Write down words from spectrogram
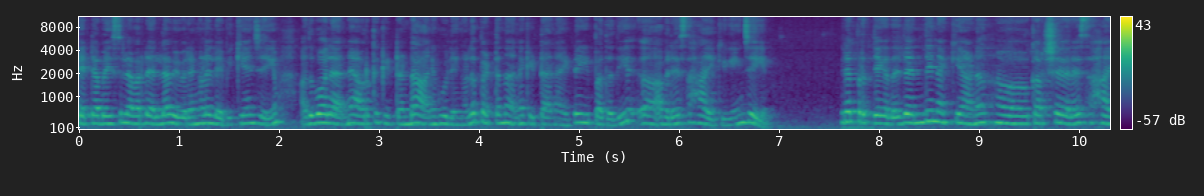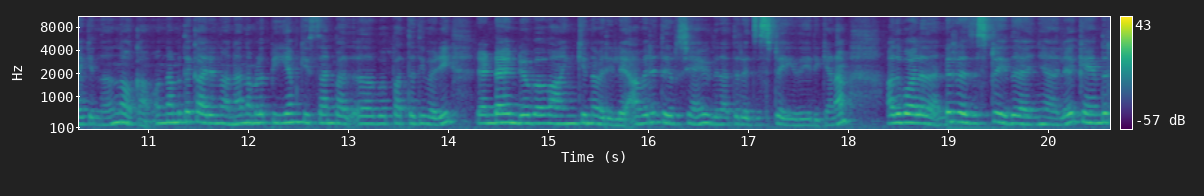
ഡേറ്റാബേസിൽ അവരുടെ എല്ലാ വിവരങ്ങളും ലഭിക്കുകയും ചെയ്യും. അതുപോലെ തന്നെ അവർക്ക് കിട്ടേണ്ട ആനുകൂല്യങ്ങൾ പെട്ടെന്ന് തന്നെ കിട്ടാനായിട്ട് ഈ പദ്ധതി അവരെ സഹായിക്കുകയും ചെയ്യും. ഇതിന്റെ പ്രത്യേകത. ഇത് എന്തിനൊക്കെയാണ് കർഷകരെ സഹായിക്കുന്നതെന്ന് നോക്കാം. ഒന്നാമത്തെ കാര്യം എന്ന് പറഞ്ഞാൽ നമ്മൾ പി എം കിസാൻ പദ്ധതി വഴി രണ്ടായിരം രൂപ വാങ്ങിക്കുന്നവരില്ലേ അവർ തീർച്ചയായും ഇതിനകത്ത് രജിസ്റ്റർ ചെയ്തിരിക്കണം. അതുപോലെ തന്നെ രജിസ്റ്റർ ചെയ്ത് കഴിഞ്ഞാൽ കേന്ദ്ര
